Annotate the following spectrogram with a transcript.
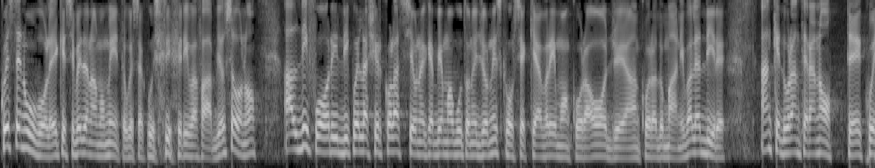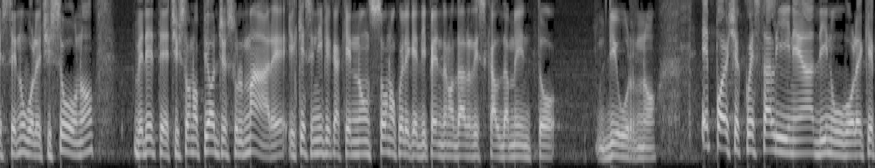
Queste nuvole che si vedono al momento, queste a cui si riferiva Fabio, sono al di fuori di quella circolazione che abbiamo avuto nei giorni scorsi e che avremo ancora oggi e ancora domani. Vale a dire, anche durante la notte queste nuvole ci sono, vedete ci sono piogge sul mare, il che significa che non sono quelle che dipendono dal riscaldamento diurno e poi c'è questa linea di nuvole che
